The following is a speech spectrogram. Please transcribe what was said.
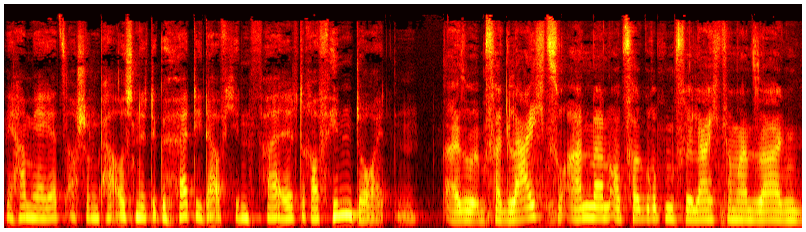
Wir haben ja jetzt auch schon ein paar Ausschnitte gehört, die da auf jeden Fall darauf hindeuten. Also im Vergleich zu anderen Opfergruppen vielleicht kann man sagen,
